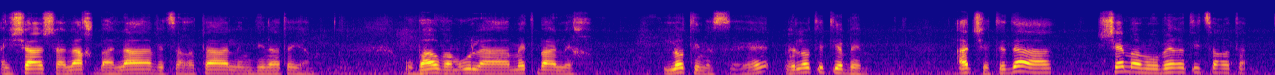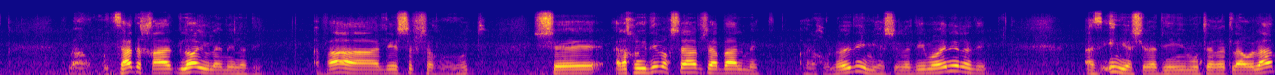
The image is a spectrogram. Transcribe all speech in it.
האישה שהלך בעלה וצרתה למדינת הים. ובאו ואמרו לה, מת בעלך, לא תינשא ולא תתייבם, עד שתדע שמא מעוברת היא צרתה. כלומר, מצד אחד לא היו להם ילדים, אבל יש אפשרות שאנחנו יודעים עכשיו שהבעל מת, אבל אנחנו לא יודעים אם יש ילדים או אין ילדים. אז אם יש ילדים, היא מותרת לעולם,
